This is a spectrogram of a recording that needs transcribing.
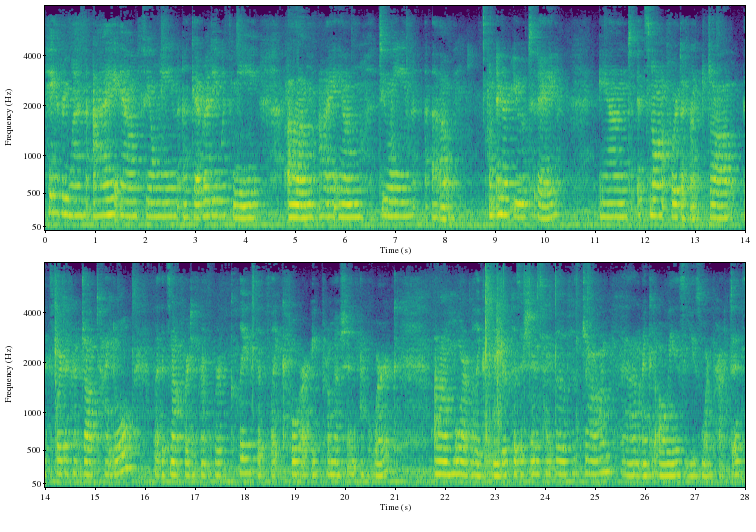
Hey everyone, I am filming a Get Ready With Me. Um, I am doing um, an interview today and it's not for a different job, it's for a different job title, but it's not for a different workplace. It's like for a promotion at work. Um, more of like a leader position type of job. Um, I could always use more practice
